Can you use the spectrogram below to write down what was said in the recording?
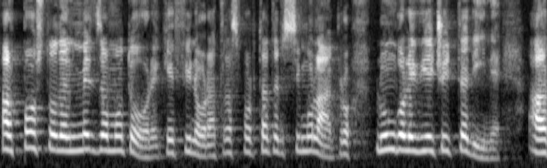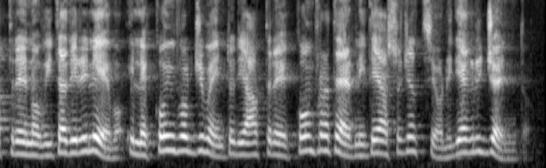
al posto del mezzo motore che finora ha trasportato il simulacro lungo le vie cittadine. Altre novità di rilievo, il coinvolgimento di altre confraternite e associazioni di Agrigento.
